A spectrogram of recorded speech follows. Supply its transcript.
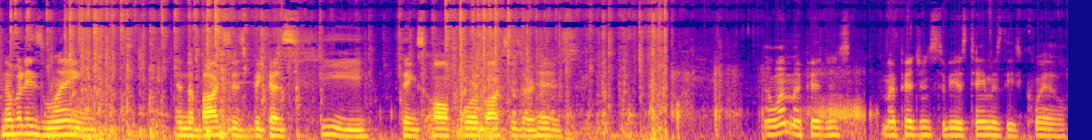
Nobody's laying in the boxes because he thinks all four boxes are his. I want my pigeons, my pigeons to be as tame as these quail.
